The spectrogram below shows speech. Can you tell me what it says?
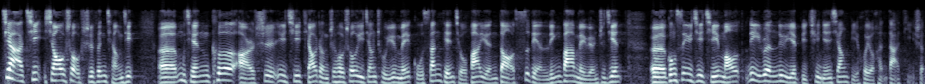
假期销售十分强劲。呃，目前科尔氏预期调整之后，收益将处于每股三点九八元到四点零八美元之间。呃，公司预计其毛利润率也比去年相比会有很大提升。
